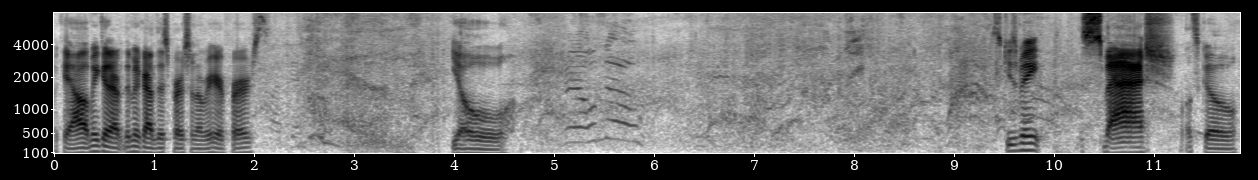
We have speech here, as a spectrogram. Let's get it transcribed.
okay. I'll, let me get. Let me grab this person over here first. Yo. Hell no. Excuse me. Smash. Let's go.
